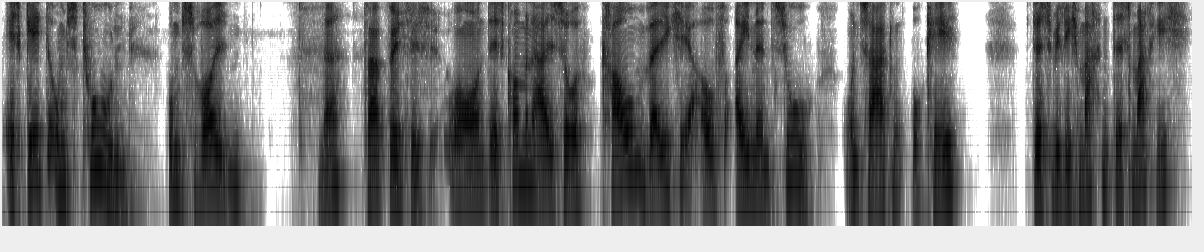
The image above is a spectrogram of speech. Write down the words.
es geht ums Tun, ums Wollen. Ne? Tatsächlich. Und es kommen also kaum welche auf einen zu und sagen, okay, das will ich machen, das mache ich,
